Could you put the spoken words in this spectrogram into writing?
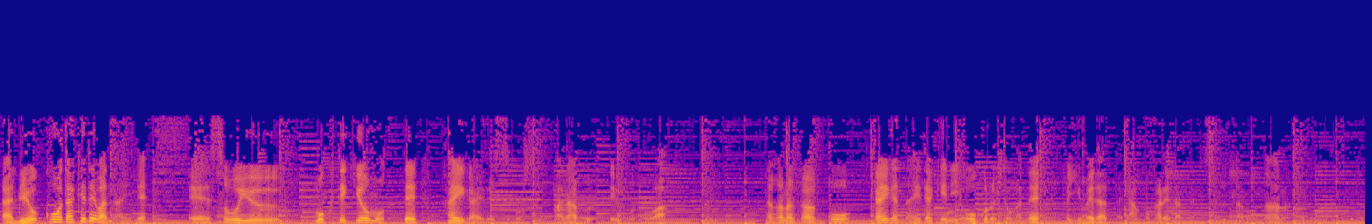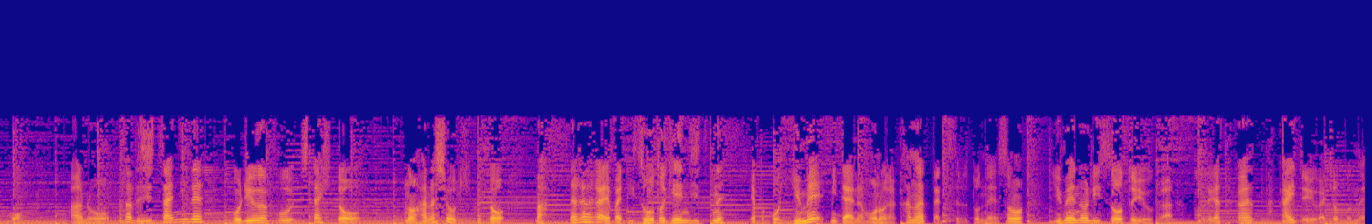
あ旅行だけではないね、えー、そういう目的を持って海外で過ごす、学ぶっていうことは、うん、なかなかこう、機会がないだけに多くの人がね、夢だったり憧れだったりするんだろうなぁなんて思うんですけども、あの、ただ実際にね、こう留学した人の話を聞くと、まあ、なかなかやっぱり理想と現実ね、やっぱこう夢みたいなものが叶ったりするとね、その夢の理想というか、それが高いというか、ちょっとね、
